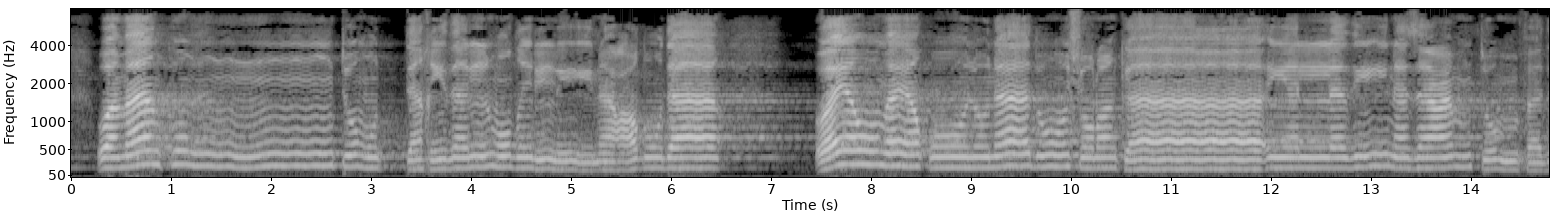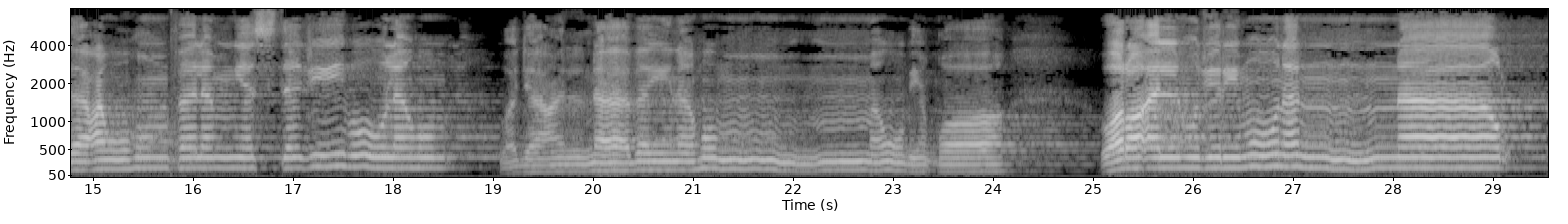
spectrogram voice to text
وَمَا كُنتُ مُتَّخِذَ الْمُضِلِّينَ عَضُدًا وَيَوْمَ يَقُولُ نَادُوا شُرَكَائِيَ الَّذِينَ زَعَمْتُمْ فَدَعَوْهُمْ فَلَمْ يَسْتَجِيبُوا لَهُمْ وَجَعَلْنَا بَيْنَهُم مَّوْبِقًا وَرَأَى الْمُجْرِمُونَ النَّارَ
